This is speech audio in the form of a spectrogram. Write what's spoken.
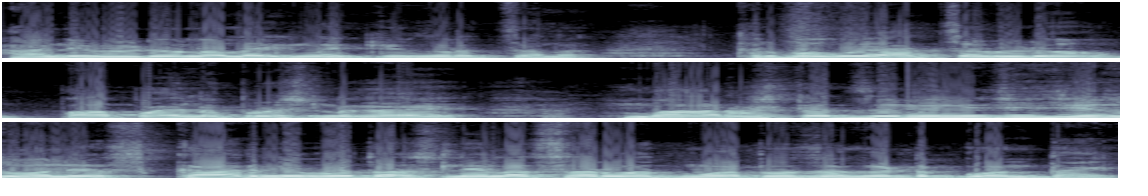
आणि व्हिडिओला लाईक नक्की करत चला. तर बघूया आजचा व्हिडिओ पापायला प्रश्न काय? महाराष्ट्रात जमिनीची झीज होण्यास कारणीभूत असलेला सर्वात महत्त्वाचा घटक कोणता आहे?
